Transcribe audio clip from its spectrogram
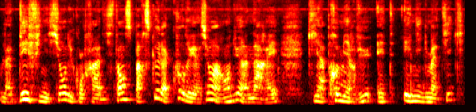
la définition du contrat à distance parce que la Cour de cassation a rendu un arrêt qui à première vue est énigmatique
